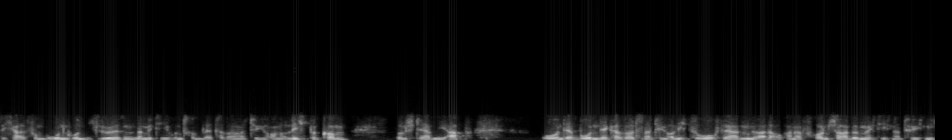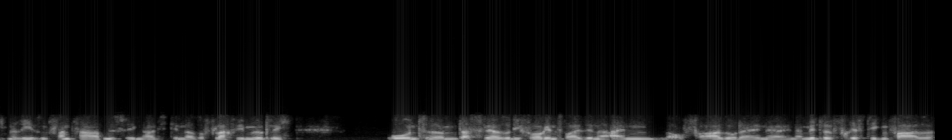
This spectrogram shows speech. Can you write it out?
sich halt vom Bodengrund nicht lösen, damit die unteren Blätter dann natürlich auch noch Licht bekommen, sonst sterben die ab. Und der Bodendecker sollte natürlich auch nicht zu hoch werden. Gerade auch an der Frontscheibe möchte ich natürlich nicht eine riesen Pflanze haben, deswegen halte ich den da so flach wie möglich. Und ähm, das wäre so die Vorgehensweise in der Einlaufphase oder in der, in der mittelfristigen Phase.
